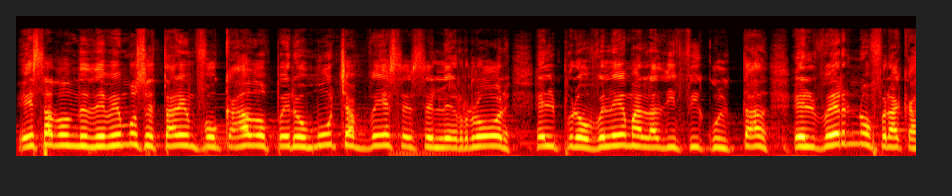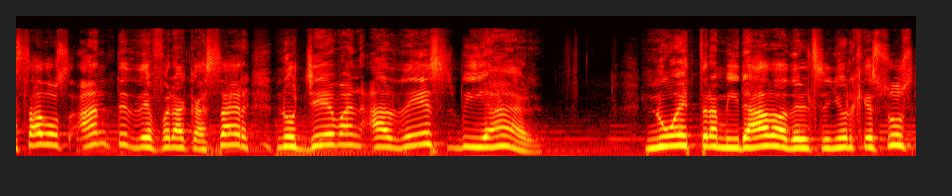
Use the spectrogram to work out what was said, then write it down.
Es a donde debemos estar enfocados, pero muchas veces el error, el problema, la dificultad, el vernos fracasados antes de fracasar nos llevan a desviar nuestra mirada del Señor Jesús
